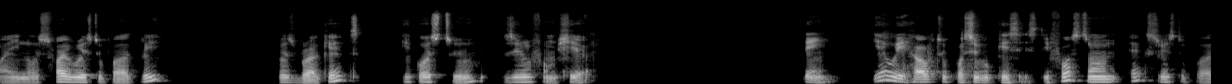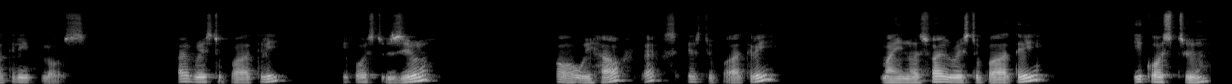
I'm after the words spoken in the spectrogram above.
minus 5 raised to power 3 close bracket equals to 0 from here. Then, here we have two possible cases. The first one, x raised to power 3 plus 5 raised to power 3 equals to 0. Or we have x raised to power 3 minus 5 raised to power 3 equals to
